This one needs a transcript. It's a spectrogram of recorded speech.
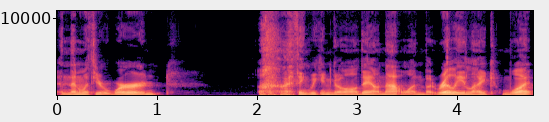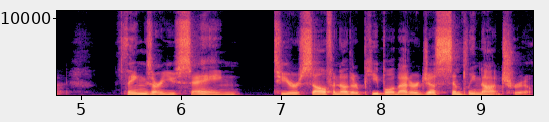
And then with your word, I think we can go all day on that one. But really, like, what things are you saying to yourself and other people that are just simply not true?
